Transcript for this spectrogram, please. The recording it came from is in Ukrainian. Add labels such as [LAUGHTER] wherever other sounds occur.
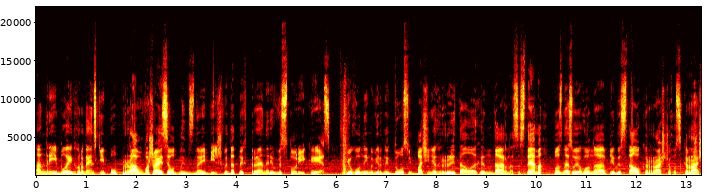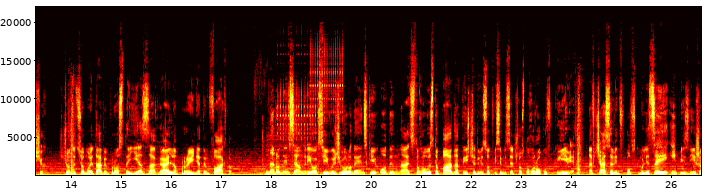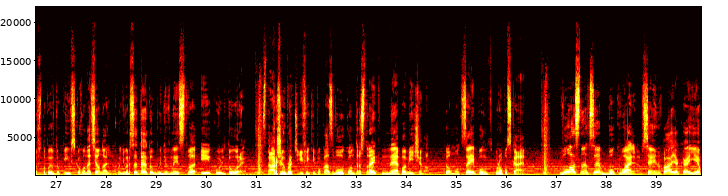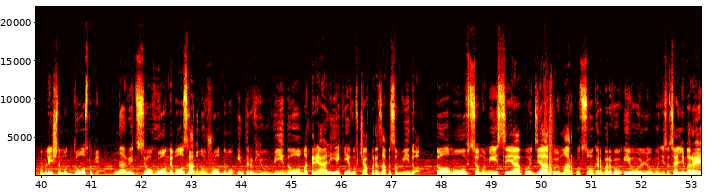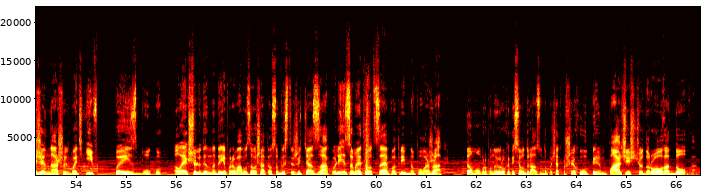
Андрій Блейд Городенський по праву вважається одним з найбільш видатних тренерів в історії КС. Його неймовірний досвід, бачення гри та легендарна система вознесли його на п'єдестал кращого з кращих, що на цьому етапі просто є загально прийнятим фактом. Народився Андрій Олексійович Городенський 11 листопада 1986 року в Києві. Навчався він в Повському ліцеї і пізніше вступив до Київського національного університету будівництва і культури. Старших братів, які показували Counter-Strike, не помічено, тому цей пункт пропускаємо. Власне, це буквально вся інфа, яка є в публічному доступі. Навіть цього не було згадано в жодному інтерв'ю, відео, матеріалі, які я вивчав перед записом відео. Тому в цьому місці я подякую Марку Цукербергу і улюбленій соціальній мережі наших батьків Фейсбуку. Але якщо людина надає перевагу залишати особисте життя за колісами, то це потрібно поважати. Тому пропоную рухатися одразу до початку шляху, тим паче, що дорога довга.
